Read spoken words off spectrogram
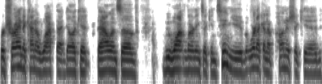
we're trying to kind of walk that delicate balance of we want learning to continue, but we're not going to punish a kid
